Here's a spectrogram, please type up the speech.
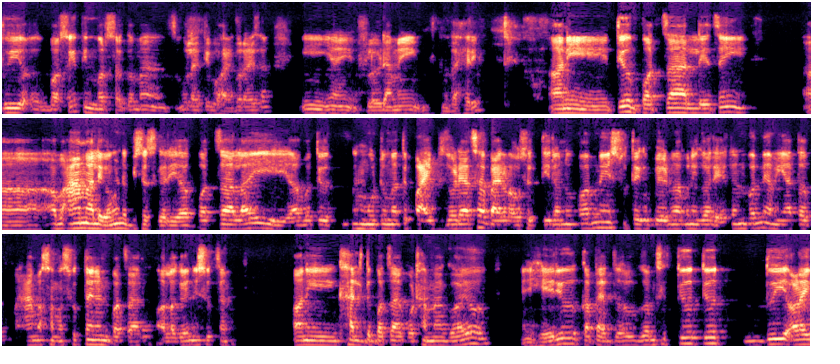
दुई वर्ष तिन वर्षकोमा उसलाई त्यो भएको रहेछ। यहीँ फ्लोइडामै हुँदाखेरि। अनि त्यो बच्चाले चाहिँ अब आमाले भनौँ न विशेष गरी अब बच्चालाई अब त्यो मुटुमा त्यो पाइप जोड्या छ बाहिर औषध तिरनु पर्ने सुतेको बेडमा पनि गएर हेर्नु पर्ने अब यहाँ त आमासँग सुत्दैनन् बच्चाहरू अलग्गै नै सुत्छन्। अनि खालि त्यो बच्चा कोठामा गयो हेऱ्यो कता त्यो त्यो दुई अढाई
